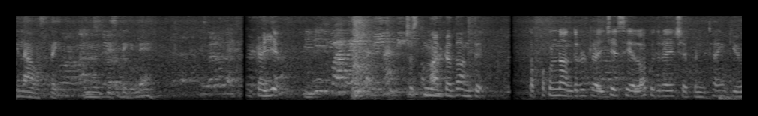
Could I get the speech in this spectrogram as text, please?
ఇలా వస్తాయి. తీస్తే అయ్యే చూస్తున్నారు కదా అంతే. తప్పకుండా అందరూ ట్రై చేసి ఎలా కుదిరాయో చెప్పండి. Thank you.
